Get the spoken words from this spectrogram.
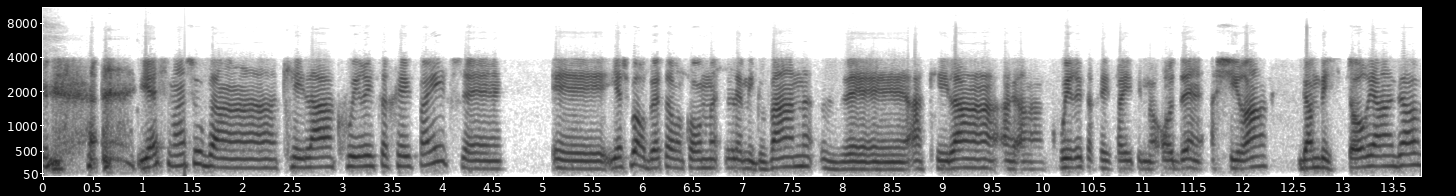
יש משהו בקהילה הקווירית החיפאית שיש בו הרבה יותר מקום למגוון, והקהילה הקווירית החיפאית היא מאוד עשירה, גם בהיסטוריה אגב.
